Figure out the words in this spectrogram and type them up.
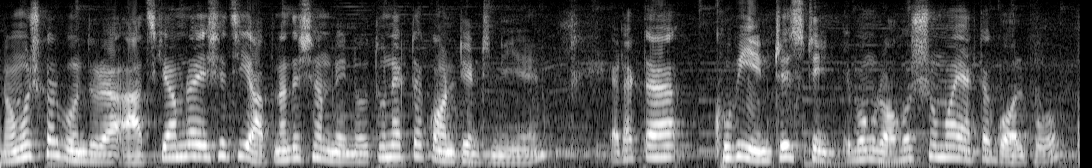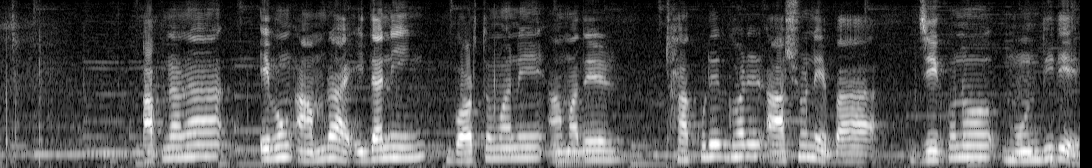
নমস্কার বন্ধুরা, আজকে আমরা এসেছি আপনাদের সামনে নতুন একটা কন্টেন্ট নিয়ে। এটা একটা খুবই ইন্টারেস্টিং এবং রহস্যময় একটা গল্প। আপনারা এবং আমরা ইদানিং বর্তমানে আমাদের ঠাকুরের ঘরের আসনে বা যে কোনো মন্দিরে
